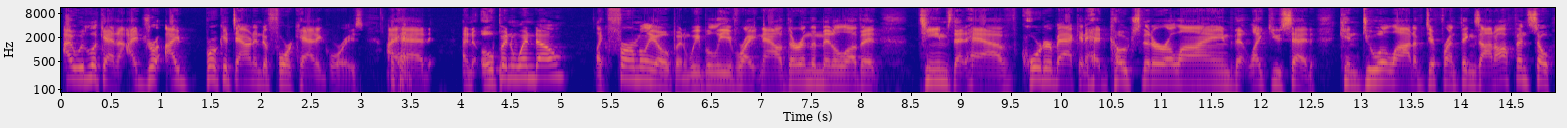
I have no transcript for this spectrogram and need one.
I would look at it, I, dro- I broke it down into four categories. I had an open window, like firmly open. We believe right now they're in the middle of it. Teams that have quarterback and head coach that are aligned, that, like you said, can do a lot of different things on offense. So,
